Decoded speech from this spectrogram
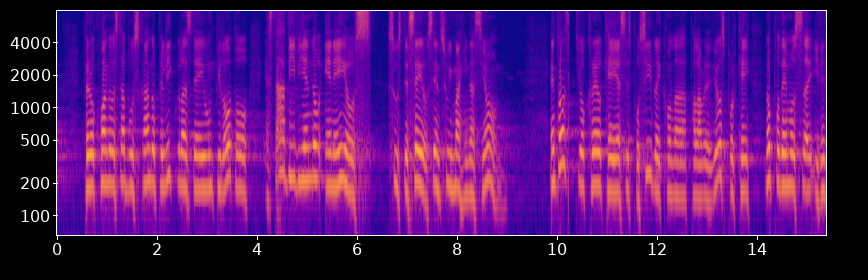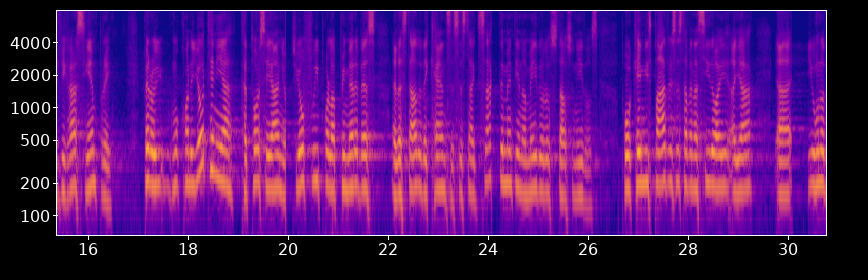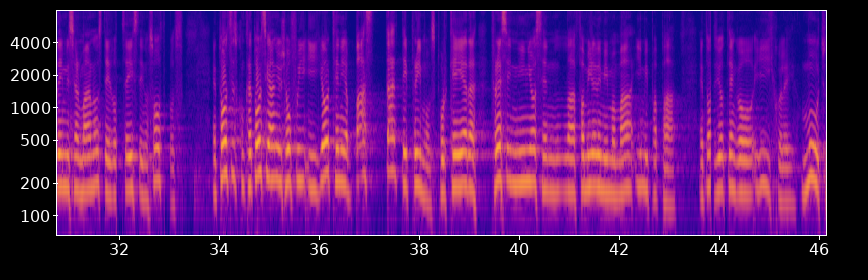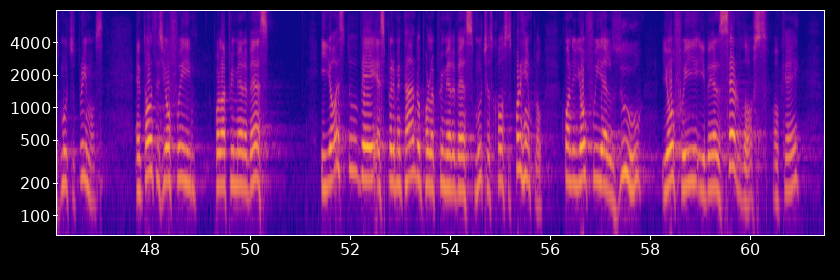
pero cuando está buscando películas de un piloto, está viviendo en ellos sus deseos, en su imaginación. Entonces yo creo que eso es posible con la palabra de Dios porque no podemos eh, identificar siempre. Pero cuando yo tenía 14 años, yo fui por la primera vez al estado de Kansas, está exactamente en el medio de los Estados Unidos, porque mis padres estaban nacidos allá eh, y uno de mis hermanos, de los seis de nosotros. Entonces, con 14 años yo fui y yo tenía bastante primos, porque era 13 niños en la familia de mi mamá y mi papá. Entonces yo tengo, híjole, muchos, muchos primos. Entonces yo fui por la primera vez y yo estuve experimentando por la primera vez muchas cosas. Por ejemplo, cuando yo fui al zoo, yo fui a ver cerdos, ¿ok?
